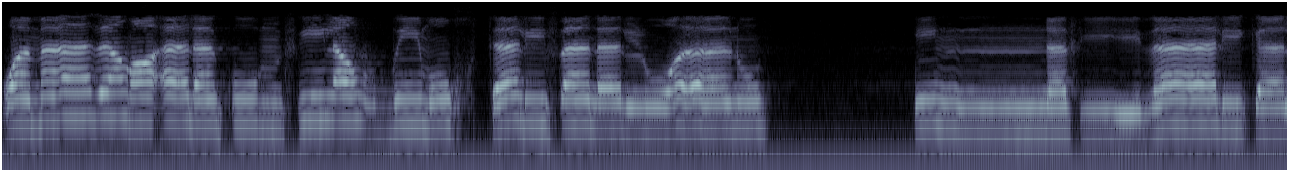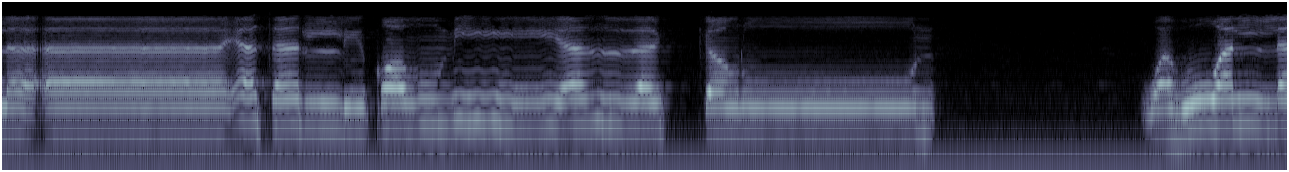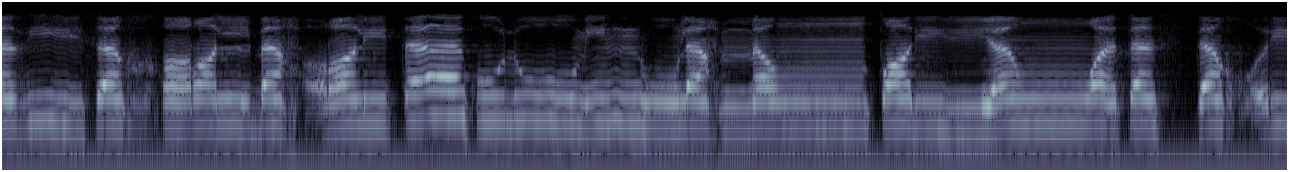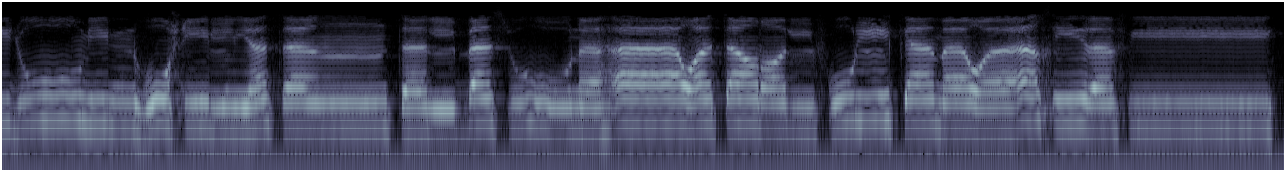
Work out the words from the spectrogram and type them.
وما ذرأ لكم في الأرض مختلفا ألوانه إن في ذلك لآية لقوم يذكرون وهو الذي سخر البحر لتاكلوا منه لحما طريا وتس تخرجوا منه حلية تلبسونها وترى الفلك مواخر فيه.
